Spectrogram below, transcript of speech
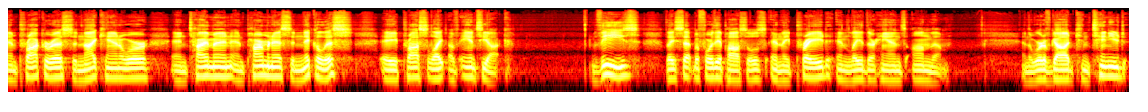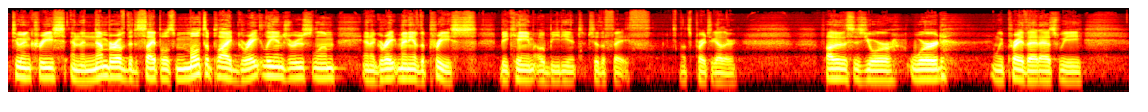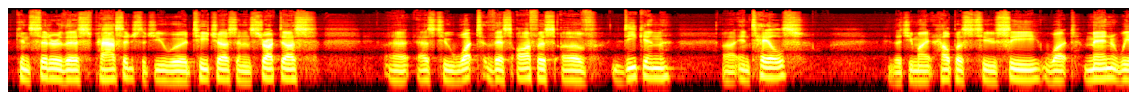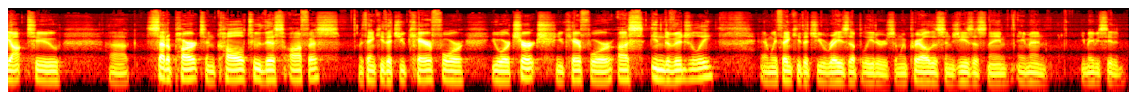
and Prochorus and Nicanor and Timon and Parmenas and Nicholas, a proselyte of Antioch. These they set before the apostles, and they prayed and laid their hands on them. And the word of God continued to increase, and the number of the disciples multiplied greatly in Jerusalem, and a great many of the priests became obedient to the faith. Let's pray together. Father, this is your word, and we pray that as we consider this passage, that you would teach us and instruct us uh, as to what this office of deacon uh, entails, that you might help us to see what men we ought to uh, set apart and call to this office. We thank you that you care for your church, you care for us individually, and we thank you that you raise up leaders. And we pray all this in Jesus' name. Amen. You may be seated.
